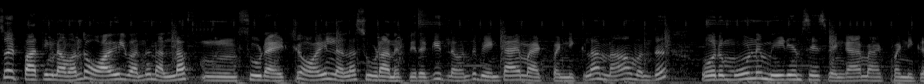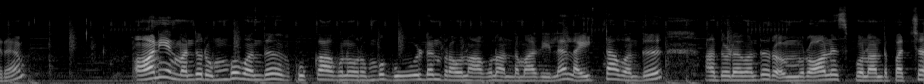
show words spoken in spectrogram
ஸோ இப்போ பார்த்தீங்கன்னா வந்து ஆயில் வந்து நல்லா சூடாயிடுச்சு. ஆயில் நல்லா சூடான பிறகு இதில் வந்து வெங்காயம் ஆட் பண்ணிக்கலாம். நான் வந்து ஒரு மூணு மீடியம் சைஸ் வெங்காயம் ஆட் பண்ணிக்கிறேன். ஆனியன் வந்து ரொம்ப வந்து குக் ஆகணும் ரொம்ப கோல்டன் ப்ரௌன் ஆகணும் அந்த மாதிரி இல்லை லைட்டாக வந்து அதோட வந்து ரானஸ் போனால் அந்த பச்சை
